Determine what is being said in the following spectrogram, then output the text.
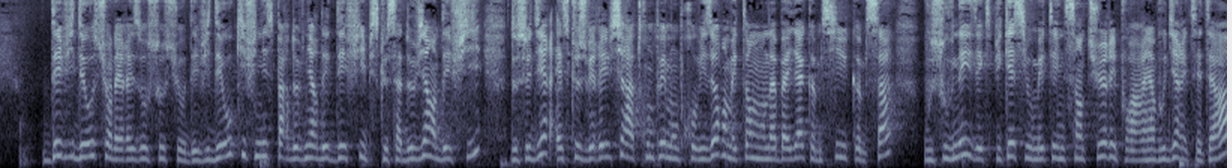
Des vidéos sur les réseaux sociaux, des vidéos qui finissent par devenir des défis, puisque ça devient un défi de se dire est-ce que je vais réussir à tromper mon proviseur en mettant mon abaya comme ci, comme ça? Vous vous souvenez, ils expliquaient si vous mettez une ceinture, il pourra rien vous dire, etc.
